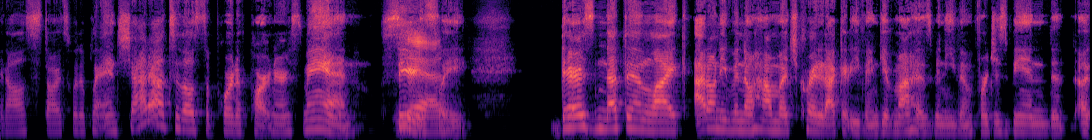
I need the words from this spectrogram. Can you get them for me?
It all starts with a plan. And shout out to those supportive partners. Man, seriously. Yeah. There's nothing like I don't even know how much credit I could even give my husband even for just being the uh,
